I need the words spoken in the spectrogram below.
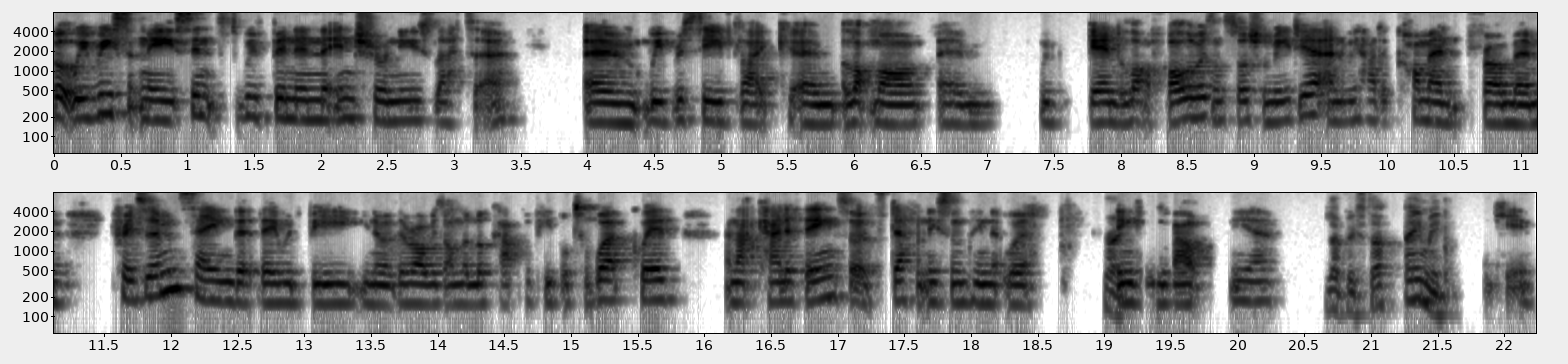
But we recently, since we've been in the intro newsletter, um, we've received like um, a lot more. Um, we've gained a lot of followers on social media, and we had a comment from um, Prism saying that they would be, you know, they're always on the lookout for people to work with and that kind of thing. So it's definitely something that we're right. thinking about. Yeah. Lovely stuff, Amy. Thank you.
